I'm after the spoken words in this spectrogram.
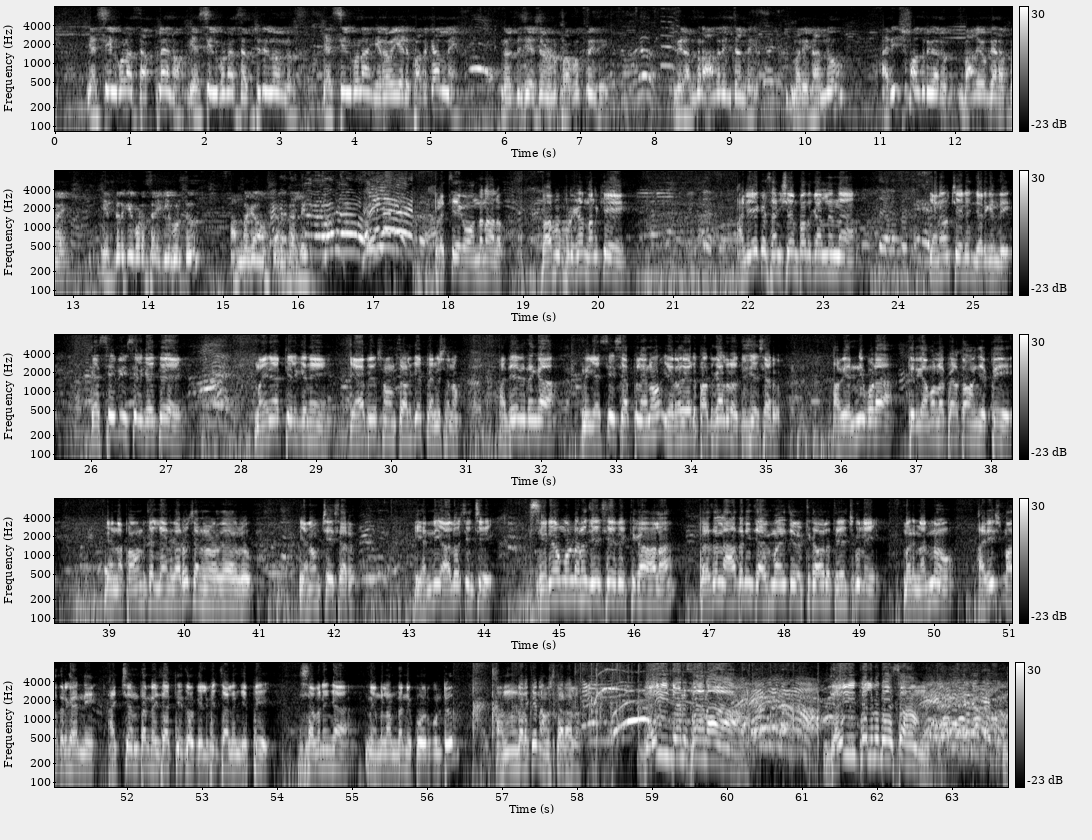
ఎస్సీలు కూడా సప్లైను ఎస్సీలు కూడా సబ్సిడీ లోన్లు ఎస్సీలు కూడా ఇరవై ఏడు పథకాలని రద్దు చేసినటువంటి ప్రభుత్వం ఇది. మీరందరూ ఆదరించండి. మరి నన్ను హరీష్ మాధురి గారు బాలయోగ్ గారు అబ్బాయి ఇద్దరికీ కూడా సైకిల్ గుర్తు. అందరికీ నమస్కారం తల్లి. ప్రత్యేక వందనాలు. బాబు ఇప్పుడుగా మనకి అనేక సంక్షేమ పథకాలు నిన్న అనౌన్స్ చేయడం జరిగింది. ఎస్సీబీసీలకైతే అయితే మైనార్టీలకి యాభై సంవత్సరాలకే పెన్షన్. అదేవిధంగా మీ ఎస్సీ సెప్లను ఇరవై ఏడు పథకాలు రద్దు చేశారు. అవన్నీ కూడా తిరిగి అమల్లో పెడతామని చెప్పి నిన్న పవన్ కళ్యాణ్ గారు చంద్రబాబు గారు అనౌన్స్ చేశారు. ఇవన్నీ ఆలోచించి శిరోముండనం చేసే వ్యక్తి కావాలా? ప్రజల్ని ఆదరించి అభిమానించే వ్యక్తి కావాలో తేల్చుకుని మరి నన్ను హరీష్ మాధుర్ గారిని అత్యంత మెజార్టీతో గెలిపించాలని చెప్పి శవనంగా మిమ్మల్ని అందరినీ కోరుకుంటూ అందరికీ నమస్కారాలు. జై జనసేన! జై తెలుగుదేశం!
